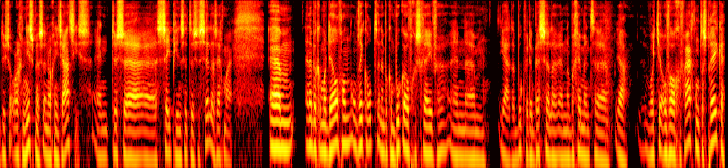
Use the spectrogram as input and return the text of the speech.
tussen organismes en organisaties, en tussen sapiens en tussen cellen, zeg maar. Um, en heb ik een model van ontwikkeld en heb ik een boek over geschreven. En um, ja, dat boek werd een bestseller. En op een gegeven moment uh, ja, word je overal gevraagd om te spreken.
